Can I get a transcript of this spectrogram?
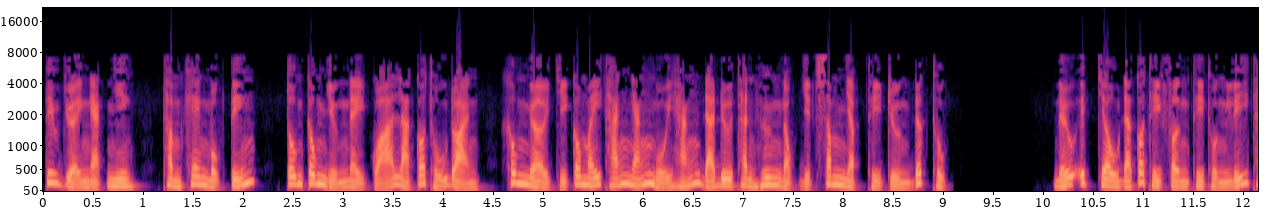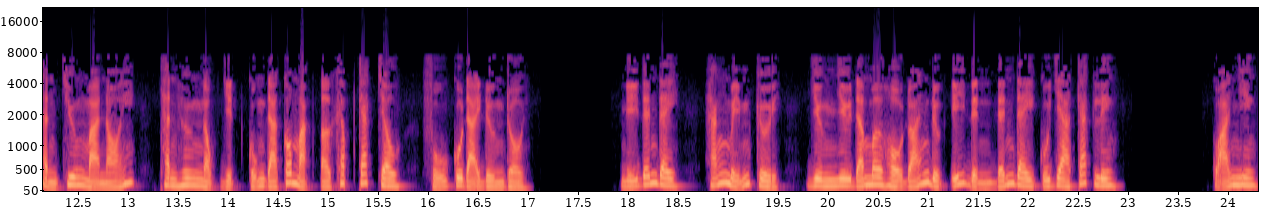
Tiêu Duệ ngạc nhiên, thầm khen một tiếng, tôn công nhượng này quả là có thủ đoạn, không ngờ chỉ có mấy tháng ngắn ngủi hắn đã đưa thanh hương ngọc dịch xâm nhập thị trường đất thục. Nếu ít Châu đã có thị phần thì thuận lý thành chương mà nói, thanh hương ngọc dịch cũng đã có mặt ở khắp các châu, phủ của đại đường rồi. Nghĩ đến đây, hắn mỉm cười, dường như đã mơ hồ đoán được ý định đến đây của Gia Cát Liên. Quả nhiên,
